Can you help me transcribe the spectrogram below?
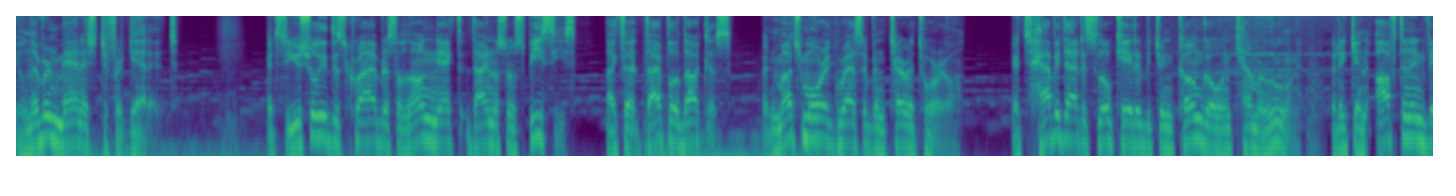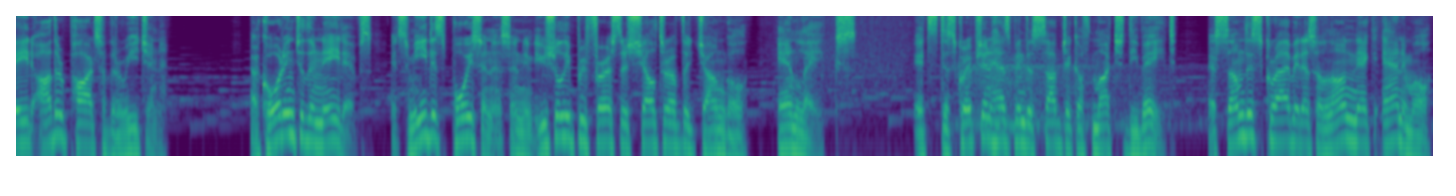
you'll never manage to forget it. It's usually described as a long-necked dinosaur species, like the Diplodocus, but much more aggressive and territorial. Its habitat is located between Congo and Cameroon, but it can often invade other parts of the region. According to the natives, its meat is poisonous and it usually prefers the shelter of the jungle and lakes. Its description has been the subject of much debate, as some describe it as a long-necked animal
